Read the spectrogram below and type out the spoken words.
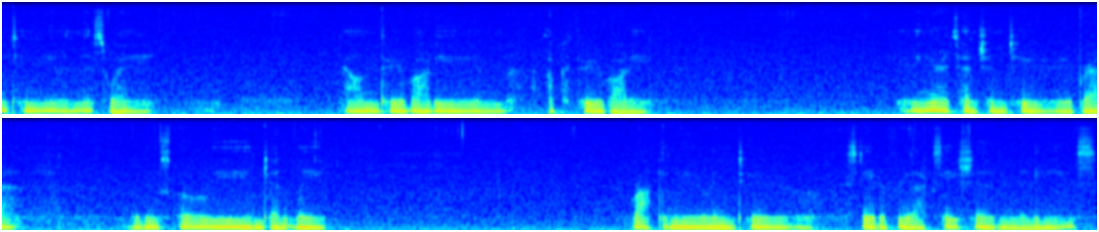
Continue in this way, down through your body and up through your body, giving your attention to your breath moving slowly and gently, rocking you into a state of relaxation and ease.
